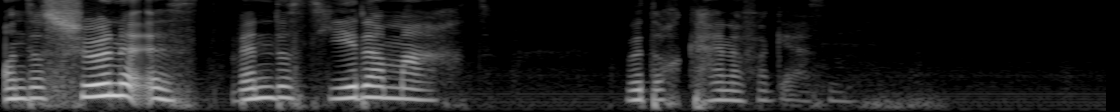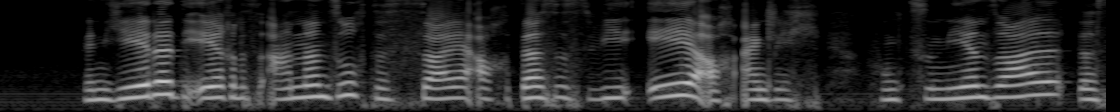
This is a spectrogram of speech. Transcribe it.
Und das Schöne ist, wenn das jeder macht, wird auch keiner vergessen. Wenn jeder die Ehre des anderen sucht, das soll ja auch, das ist wie Ehe auch eigentlich funktionieren soll, dass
